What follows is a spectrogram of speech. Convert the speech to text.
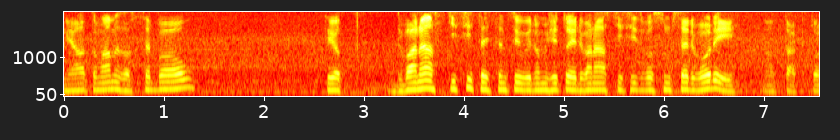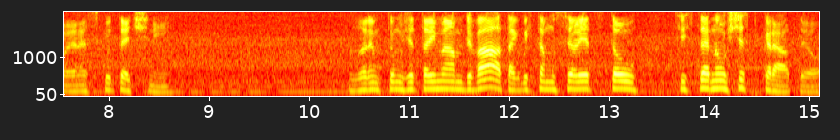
Jo, to máme za sebou. Ty 12 tisíc, teď jsem si uvědomil, že to je 12 800 vody. No tak to je neskutečný. Vzhledem k tomu, že tady mám dva, tak bych tam musel jet s tou cisternou šestkrát, jo.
